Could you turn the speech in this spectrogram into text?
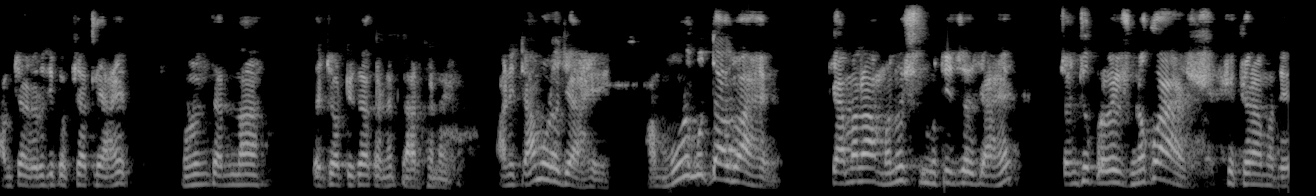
आमच्या विरोधी पक्षातले आहेत. म्हणून त्यांना त्याच्यावर टीका करण्यात अर्थ नाही. आणि त्यामुळं जे आहे हा मूळ मुद्दा जो आहे की आम्हाला मनुस्मृतीचं जे आहे चंचू प्रवेश नको आहे शिक्षणामध्ये.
